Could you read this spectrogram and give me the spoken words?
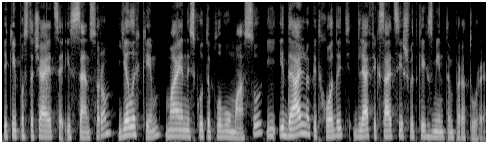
який постачається із сенсором, є легким, має низьку теплову масу і ідеально підходить для фіксації швидких змін температури.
